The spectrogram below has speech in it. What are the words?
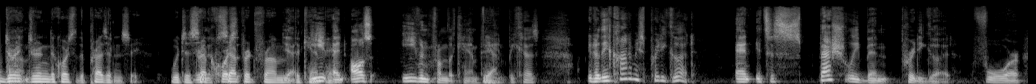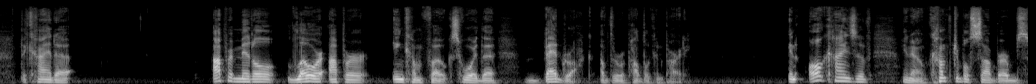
during um, during the course of the presidency, which is se- separate from yeah, the campaign, e- and also even from the campaign, yeah. because you know the economy is pretty good, and it's especially been pretty good for the kind of upper middle, lower upper income folks who are the bedrock of the Republican Party. In all kinds of you know comfortable suburbs,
